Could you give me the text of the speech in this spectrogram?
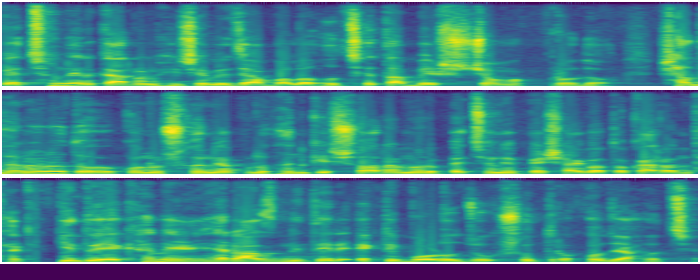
পেছনের কারণ হিসেবে যা বলা হচ্ছে তা বেশ চমকপ্রদ। সাধারণত কোনো সেনাপ্রধানকে সরানোর পেছনে পেশাগত কারণ থাকে, কিন্তু এখানে রাজনীতির একটি বড় যোগসূত্র খোঁজা হচ্ছে।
